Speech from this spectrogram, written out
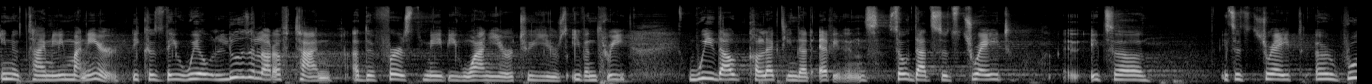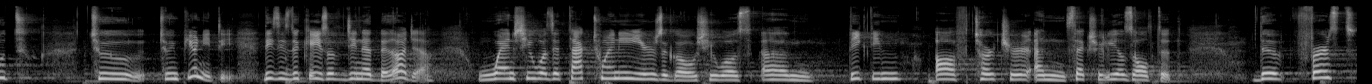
in a timely manner because they will lose a lot of time at the first maybe one year, two years, even three, without collecting that evidence. So that's a straight, it's a, it's a straight uh, route to, to impunity. This is the case of Jineth Bedoya. When she was attacked 20 years ago, she was um, victim of torture and sexually assaulted. The first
